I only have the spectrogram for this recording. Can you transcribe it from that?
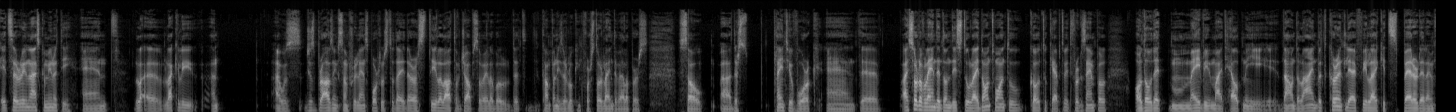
it's a really nice community. And uh, luckily, and I was just browsing some freelance portals today. There are still a lot of jobs available that companies are looking for storyline developers. So uh, there's plenty of work, and uh, I sort of landed on this tool. I don't want to go to Captivate, for example, although that maybe might help me down the line. But currently, I feel like it's better that I'm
